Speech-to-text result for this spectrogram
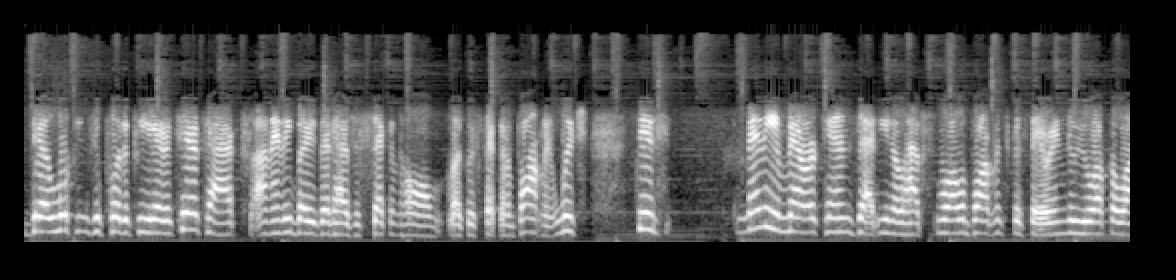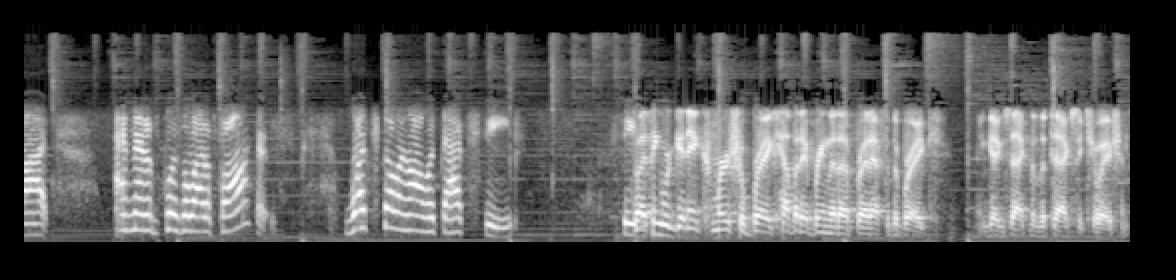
They're looking to put a pied a terre tax on anybody that has a second home, like a second apartment, which there's many Americans that, you know, have small apartments because they're in New York a lot. And then, of course, a lot of foreigners. What's going on with that, Steve? Steve. So I think we're getting a commercial break. How about I bring that up right after the break and get exactly the tax situation?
